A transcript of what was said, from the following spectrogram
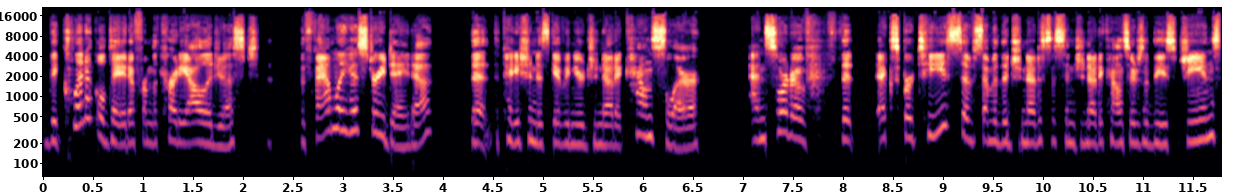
the clinical data from the cardiologist, the family history data that the patient is giving your genetic counselor, and sort of the expertise of some of the geneticists and genetic counselors of these genes,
